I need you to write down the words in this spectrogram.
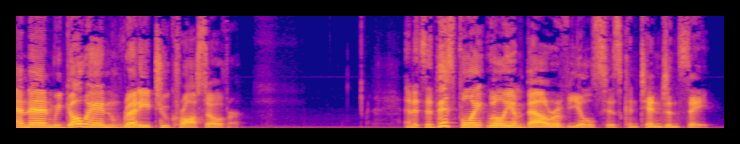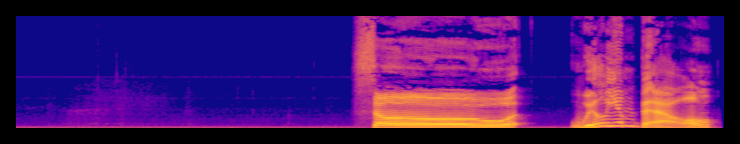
And then we go in ready to cross over. And it's at this point William Bell reveals his contingency. So, William Bell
